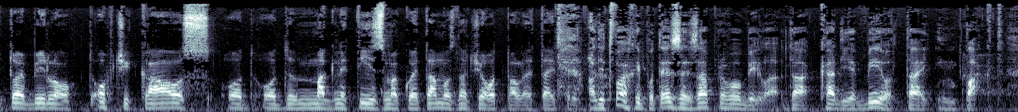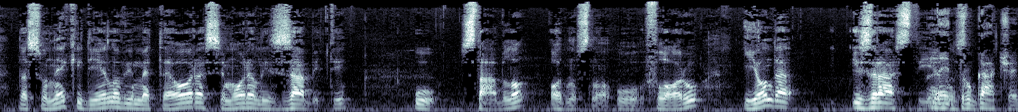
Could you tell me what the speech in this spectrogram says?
to je bilo opći kaos od, od magnetizma koje tamo, znači otpalo je taj priča. Ali tvoja hipoteza je zapravo bila da kad je bio taj impakt, da su neki dijelovi meteora se morali zabiti u stablo, odnosno u floru i onda izrasti. Ne, drugačije,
